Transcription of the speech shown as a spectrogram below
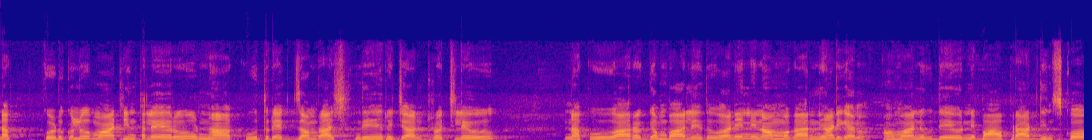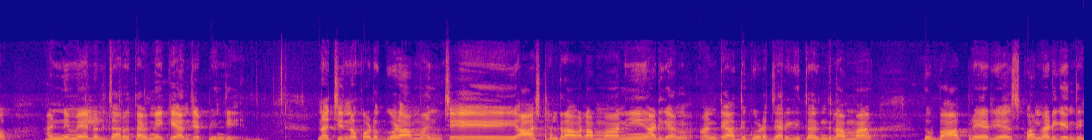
నా కొడుకులు మాటింతలేరు నా కూతురు ఎగ్జామ్ రాసింది రిజల్ట్ వచ్చలేవు నాకు ఆరోగ్యం బాగాలేదు అని నేను అమ్మగారిని అడిగాను. అమ్మ నువ్వు దేవుడిని బాగా ప్రార్థించుకో అన్ని మేలులు జరుగుతాయి నీకే అని చెప్పింది. నా చిన్న కొడుకు కూడా మంచి హాస్టల్ రావాలమ్మా అని అడిగాను. అంటే అది కూడా జరుగుతుందిలమ్మా నువ్వు బాగా ప్రేయర్ చేసుకో అని అడిగింది.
